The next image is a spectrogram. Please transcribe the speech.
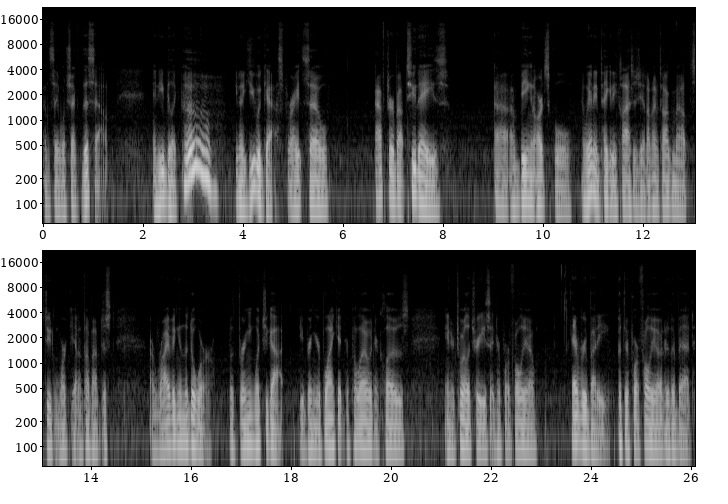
and say well check this out. And you'd be like oh! You know you would gasp right? So after about two days uh, of being in art school and we hadn't even taken any classes yet i'm not even talking about student work yet i'm talking about just arriving in the door with bringing what you got you bring your blanket, your pillow, and your clothes, and your toiletries and your portfolio. Everybody put their portfolio under their bed.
